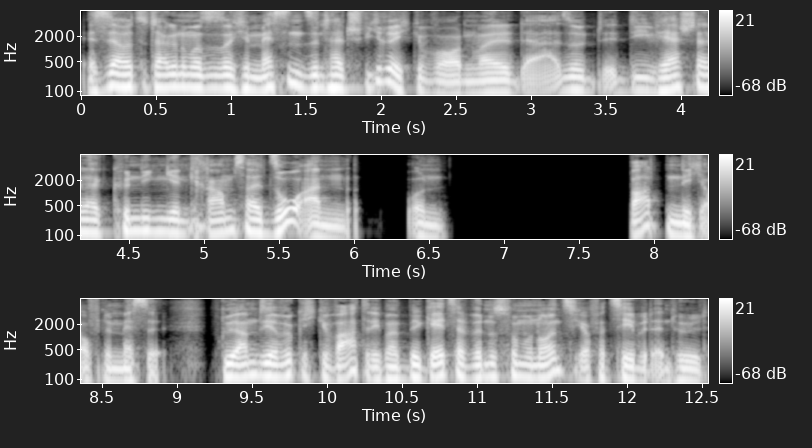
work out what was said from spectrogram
es ist ja heutzutage nur mal so, solche Messen sind halt schwierig geworden, weil also die Hersteller kündigen ihren Krams halt so an und warten nicht auf eine Messe. Früher haben sie ja wirklich gewartet. Ich meine, Bill Gates hat Windows 95 auf der Cebit enthüllt.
